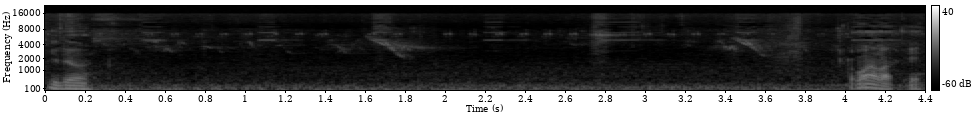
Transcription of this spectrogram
You doing? Come on, Lucky.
